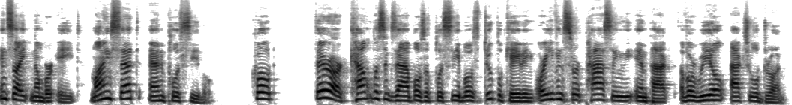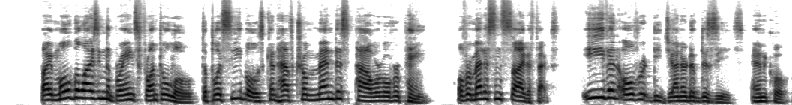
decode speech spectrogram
Insight number 8 Mindset and Placebo. Quote, there are countless examples of placebos duplicating or even surpassing the impact of a real, actual drug. By mobilizing the brain's frontal lobe, the placebos can have tremendous power over pain, over medicine side effects, even over degenerative disease. End quote.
